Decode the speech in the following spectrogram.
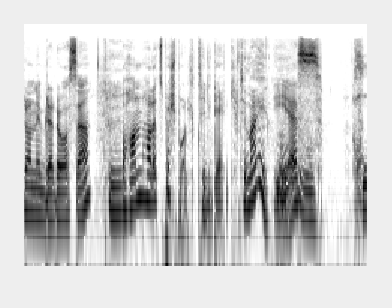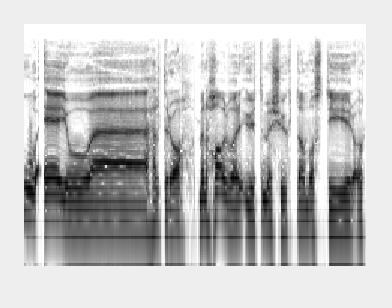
Ronny Brede Aase. Mm. Og han hadde et spørsmål til deg. Til meg? Yes. Oh. Hun er jo eh, helt rå, men har vel vært ute med sykdom og styr, og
